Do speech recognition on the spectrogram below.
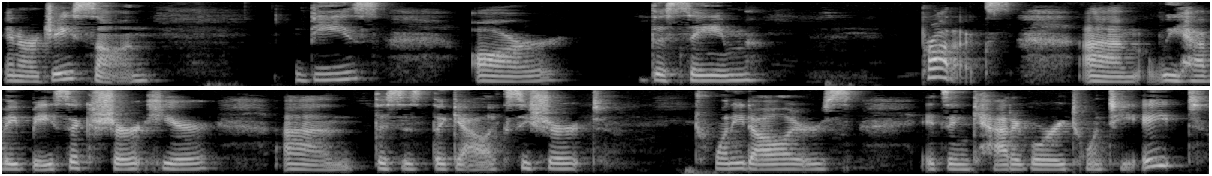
in our JSON, these are the same products. Um, we have a basic shirt here. Um, this is the Galaxy shirt, $20. It's in category 28.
